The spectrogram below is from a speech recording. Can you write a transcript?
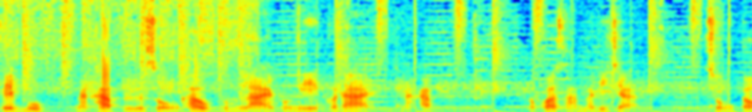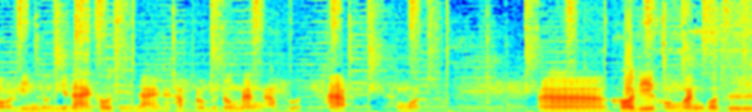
Facebook นะครับ หรือส่งเข้ากลุ่มไลน์พวกนี้ก็ได้นะครับ เราก็สามารถที่จะส่งต่อลิงก์ตรงนี้ได้เข้าถึงได้นะครับ เราไม่ต้องนั่งอัปโหลดภาพทั้งหมด ข้อดีของมันก็คือ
